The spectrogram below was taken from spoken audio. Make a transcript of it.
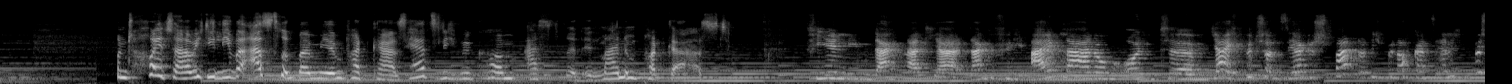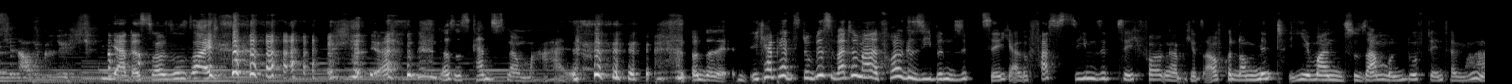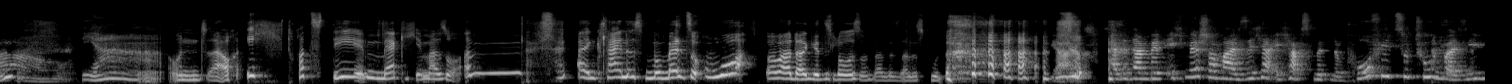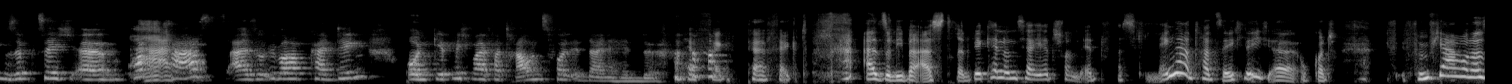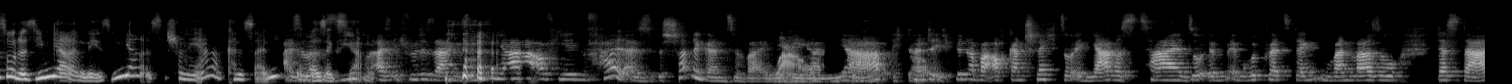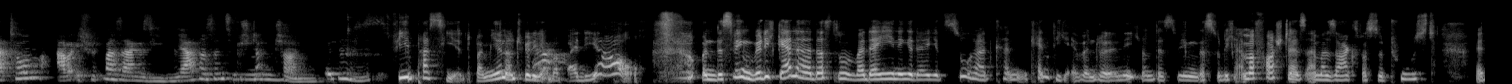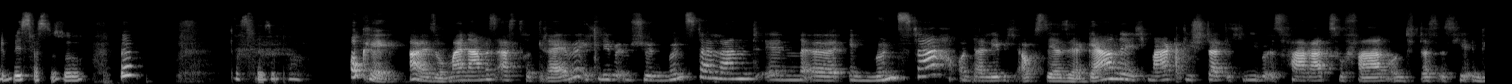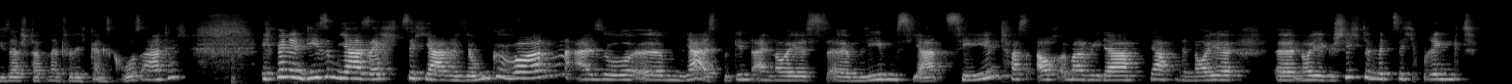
Und heute habe ich die liebe Astrid bei mir im Podcast. Herzlich willkommen, Astrid, in meinem Podcast. Vielen lieben Dank, Nadja. Danke für die Einladung und ähm, ja, ich bin schon sehr gespannt und ich bin auch ganz ehrlich ein bisschen aufgeregt. Ja, das soll so sein. ja, das ist ganz normal. und äh, ich habe jetzt, du bist, warte mal, Folge 77, also fast 77 Folgen habe ich jetzt aufgenommen mit jemandem zusammen und durfte interviewen. Wow. Ja, und auch ich, trotzdem merke ich immer so, um, ein kleines Moment so, oh, aber dann geht's los und dann ist alles gut. ja, also dann bin ich mir schon mal sicher, ich habe es mit einem Profi zu tun bei 77 ähm, Podcasts, also überhaupt kein Ding und gib mich mal vertrauensvoll in deine Hände. Perfekt, perfekt. Also, liebe Astrid, wir kennen uns ja jetzt schon etwas länger tatsächlich. Äh, oh Gott, fünf Jahre oder so oder sieben Jahre? Nee, sieben Jahre ist es schon her, kann es sein? Also, oder sechs sieben, Jahre? Also, ich würde sagen, sieben Jahre auf jeden Fall. Also, es ist schon eine ganze Weile wow. her. Ja, ich könnte, wow. ich bin aber auch ganz schlecht so in Jahreszahlen, so im, im Rückwärtsdenken, wann war so das Datum. Aber ich würde mal sagen, sieben Jahre sind es bestimmt mhm. schon. Mhm. Viel passiert. Bei mir natürlich, ja. aber bei dir auch. Und deswegen würde ich gerne, dass du, weil derjenige, der jetzt zuhört, kann, kennt dich eventuell nicht. Und deswegen, dass du dich einmal vorstellst, einmal sagst, was du tust, wer du bist, was du so. Ne? Das wäre super. Okay, also mein Name ist Astrid Gräbe. Ich lebe im schönen Münsterland in, äh, in Münster und da lebe ich auch sehr, sehr gerne. Ich mag die Stadt, ich liebe es, Fahrrad zu fahren und das ist hier in dieser Stadt natürlich ganz großartig. Ich bin in diesem Jahr 60 Jahre jung geworden. Also ähm, ja, es beginnt ein neues ähm, Lebensjahrzehnt, was auch immer wieder ja, eine neue, äh, neue Geschichte mit sich bringt.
